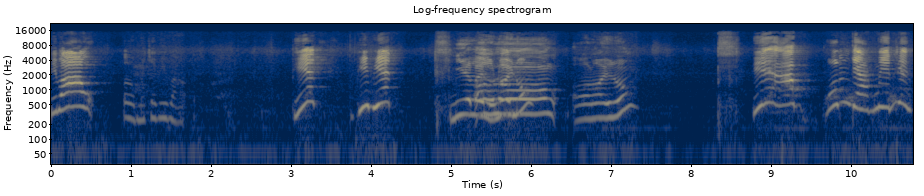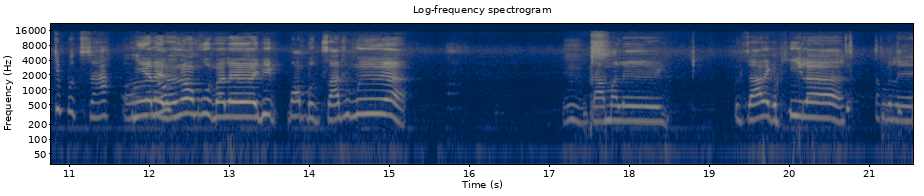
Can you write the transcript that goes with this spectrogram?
พี่เบาเออ ไม่ใช่พี่เบาพีทพี่พีทมีอะไรเออเหรอเลยน้น้อองงอร่อยน้องพี่ครับ ผมอยากมีเรื่องจะปรึกษามีอะไรเหรอน้องพูดมาเลย พี่พร้อมปรึกษาทุกเมื่อ อืมตามมาเลย ปรึกษาอะไรกับพี่ล่ะพูดมาเลย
